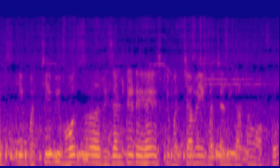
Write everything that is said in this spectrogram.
इसके बच्चे भी बहुत रिजल्टेड है। इसके बच्चा में एक बच्चा दिखाता हूँ आपको।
